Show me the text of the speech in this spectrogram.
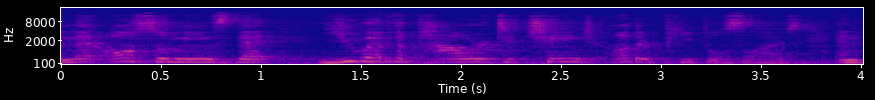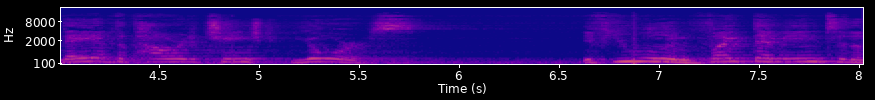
And that also means that you have the power to change other people's lives, and they have the power to change yours. If you will invite them into the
